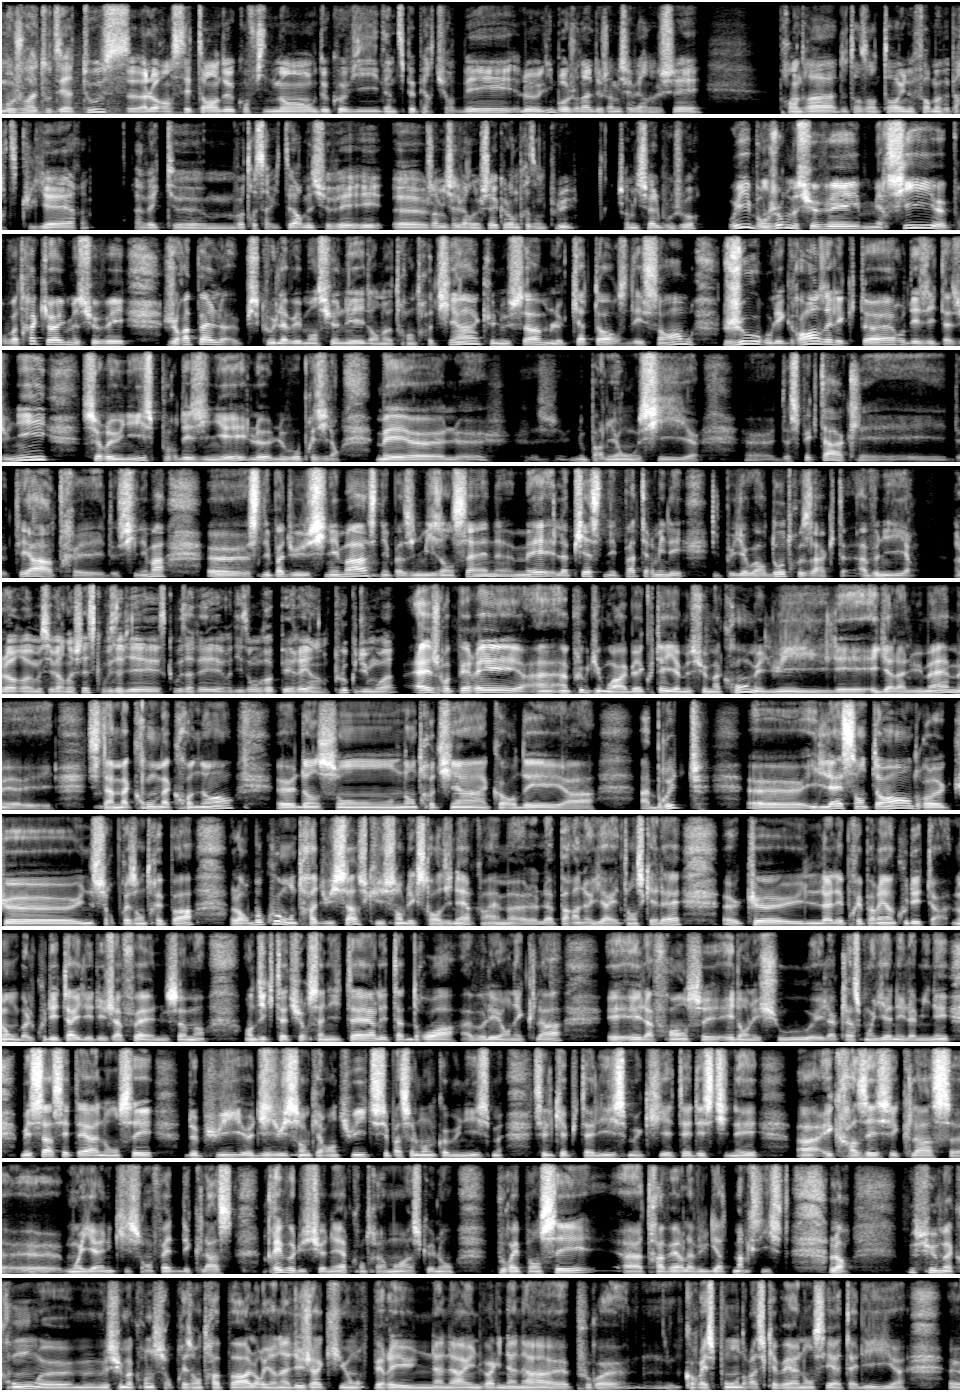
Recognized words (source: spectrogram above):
Bonjour à toutes et à tous. Euh, alors en ces temps de confinement ou de Covid un petit peu perturbé, le libre journal de Jean-Michel Vernochet prendra de temps en temps une forme un peu particulière avec euh, votre serviteur, Monsieur V, et euh, Jean-Michel Vernochet, que l'on ne présente plus. Jean-Michel, bonjour. Oui, bonjour Monsieur V. Merci euh, pour votre accueil, Monsieur V. Je rappelle, puisque vous l'avez mentionné dans notre entretien, que nous sommes le 14 décembre, jour où les grands électeurs des États-Unis se réunissent pour désigner le nouveau président. Mais euh, le, nous parlions aussi euh, de spectacle et de théâtre et de cinéma. Euh, ce n'est pas du cinéma, ce n'est pas une mise en scène, mais la pièce n'est pas terminée. Il peut y avoir d'autres actes à venir. Alors, euh, Monsieur Vernochet, est-ce que vous aviez, est-ce que vous avez, disons, repéré un plouc du mois? Ai-je repéré un, un, plouc du mois? Eh bien, écoutez, il y a Monsieur Macron, mais lui, il est égal à lui-même. C'est un Macron macronant. Dans son entretien accordé à, à Brut, euh, il laisse entendre qu'il ne se représenterait pas. Alors beaucoup ont traduit ça, ce qui semble extraordinaire quand même, euh, la paranoïa étant ce qu'elle est, euh, qu'il allait préparer un coup d'État. Non, bah, le coup d'État, il est déjà fait. Nous sommes en, dictature sanitaire, l'état de droit a volé en éclats et, et la France est, est, dans les choux et la classe moyenne est laminée. Mais ça, c'était annoncé depuis 1848. C'est pas seulement le communisme, c'est le capitalisme qui était destiné à écraser ces classes euh, moyennes qui sont en fait des classes révolutionnaires, contrairement à ce que l'on pourrait penser à travers la vulgate marxiste. Alors, Monsieur Macron, euh, Monsieur Macron ne se représentera pas. Alors il y en a déjà qui ont repéré une nana, une vague nana, euh, pour euh, correspondre à ce qu'avait annoncé Attali,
